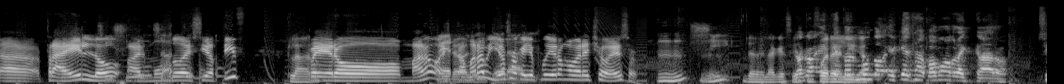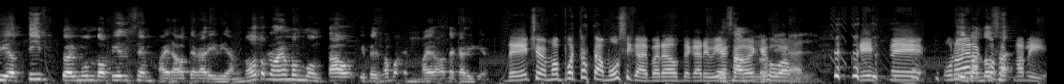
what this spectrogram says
ah, traerlo Sí, sí, al exacto. mundo de Sea of Thieves. Claro. Pero, mano, Pero está maravilloso literal. que ellos pudieron haber hecho eso. Sí. De verdad que sí. Es que todo el mundo, es que vamos a hablar claro. Si of Thieves, todo el mundo piensa en Pirates de Caribbean. Nosotros nos hemos montado y pensamos en Pirates de Caribbean. De hecho, hemos puesto hasta música de Pirates of the Caribbean cada vez que jugamos. Este, una de las cosas, sa- papi,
